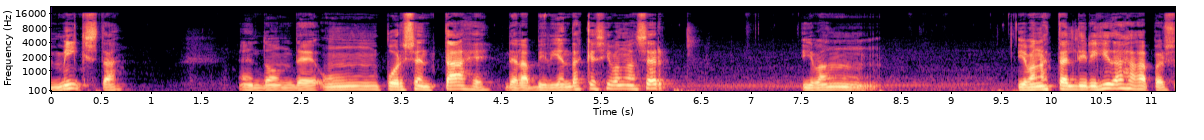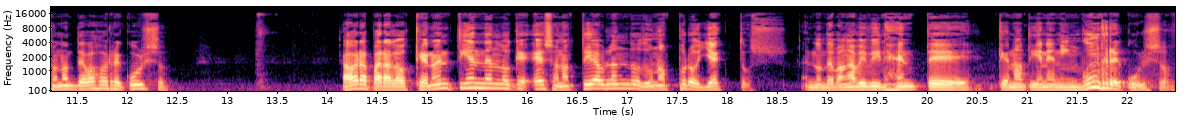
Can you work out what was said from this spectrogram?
mixta en donde un porcentaje de las viviendas que se iban a hacer iban, iban a estar dirigidas a personas de bajos recursos. Ahora, para los que no entienden lo que es eso, no estoy hablando de unos proyectos en donde van a vivir gente que no tiene ningún recurso.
